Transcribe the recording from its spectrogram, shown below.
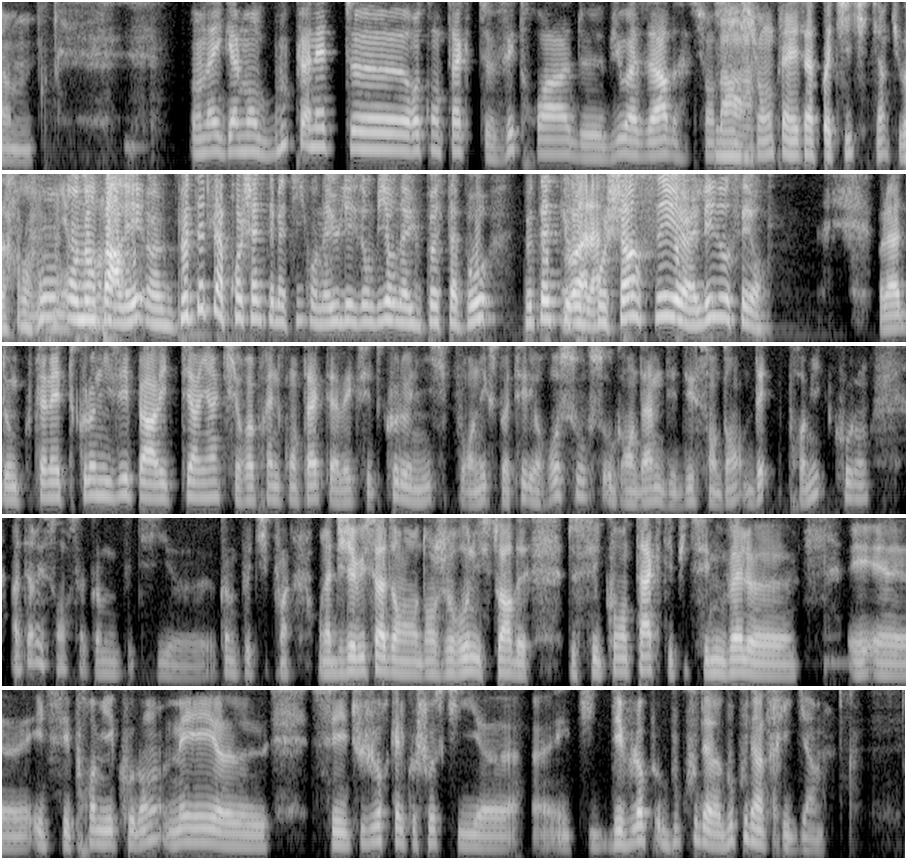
On a également Blue Planet Recontact V3 de Biohazard, science-fiction, bah. planète aquatique. Tiens, tu vois. On, en parlait. Peut-être la prochaine thématique. On a eu les zombies, on a eu le post-apo. Peut-être que le prochain, c'est les océans. Voilà, donc planète colonisée par les terriens qui reprennent contact avec cette colonie pour en exploiter les ressources aux grandes dames des descendants des premiers colons. Intéressant ça comme petit, euh, comme petit point. On a déjà vu ça dans, dans l'histoire de, de, ces contacts et puis de ces nouvelles euh, et, euh, et, de ces premiers colons, mais c'est toujours quelque chose qui, qui développe beaucoup d'intrigues.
